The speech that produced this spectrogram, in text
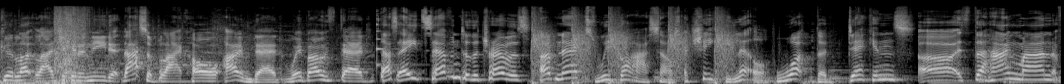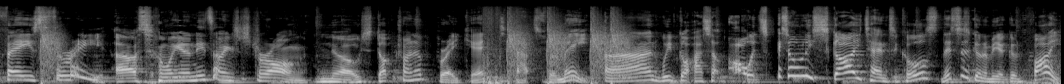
good luck, lads. You're going to need it. That's a black hole. I'm dead. We're both dead. That's 8-7 to the Trevors. Up next, we've got ourselves a cheeky little what the dickens? Uh, it's the Hangman Phase 3. Uh, so we're going to need something strong. No, stop trying to break it. That's for me. And we've got ourselves... Oh, it's, it's only Sky Tentacles. This is going to be a good fight.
